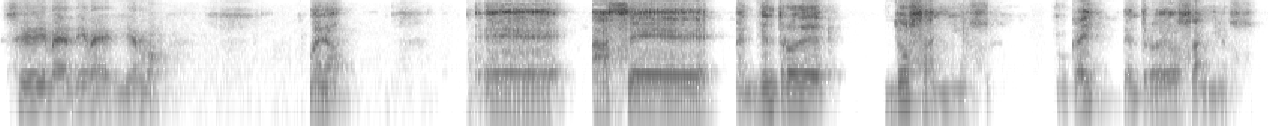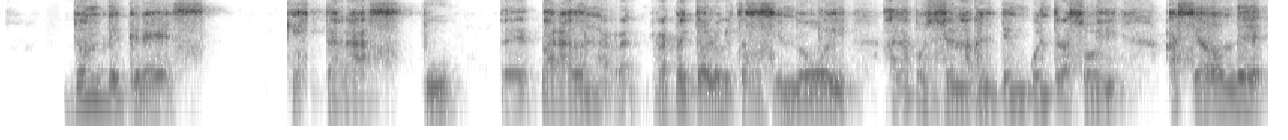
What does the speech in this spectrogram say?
Sí, dime, dime, Guillermo. Bueno, eh, hace, dentro de dos años, ¿ok? Dentro de dos años, ¿dónde crees que estarás tú eh, parado en la red. Respecto a lo que estás haciendo hoy, a la posición en la que te encuentras hoy, ¿hacia dónde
